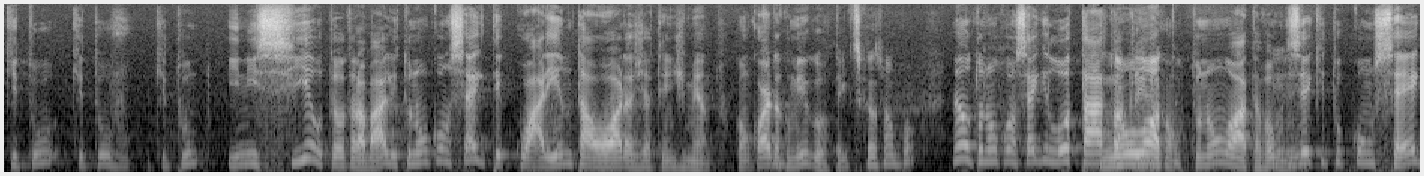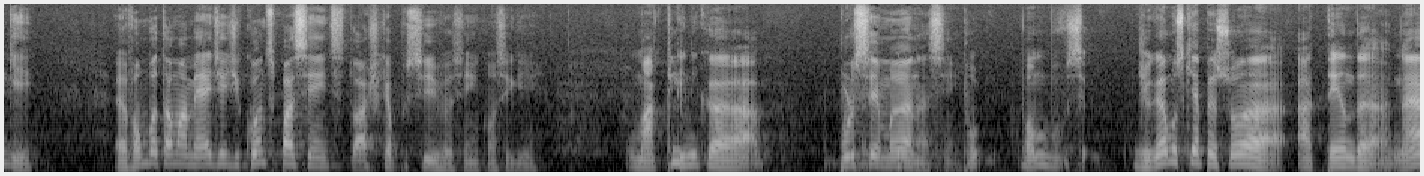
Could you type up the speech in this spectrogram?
que tu, que tu, que tu inicia o teu trabalho e tu não consegue ter 40 horas de atendimento. Concorda comigo? Tem que descansar um pouco. Não, tu não consegue lotar a tua Não clínica. lota. Uhum. Tu não lota. Vamos dizer que tu consegue. eh, vamos botar uma média de quantos pacientes tu acha que é possível assim conseguir Uma clínica por semana, assim. Pô, vamos digamos que a pessoa atenda né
